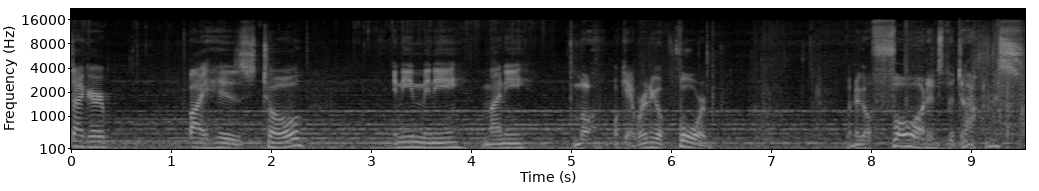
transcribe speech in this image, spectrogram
tiger by his toe. Eeny, miny, miny, mo. Okay, we're gonna go forward. We're gonna go forward into the darkness.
